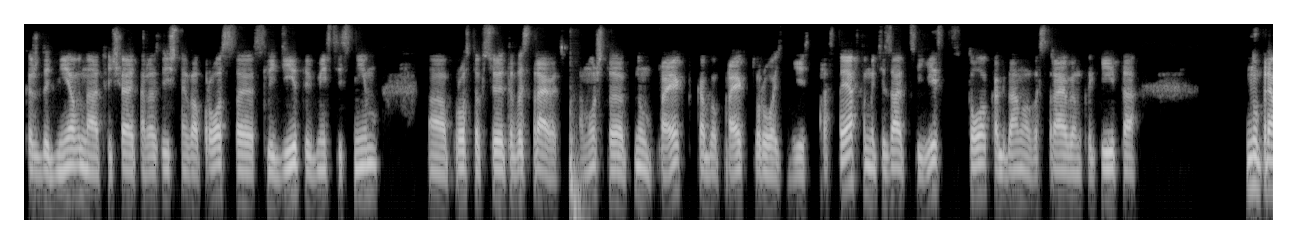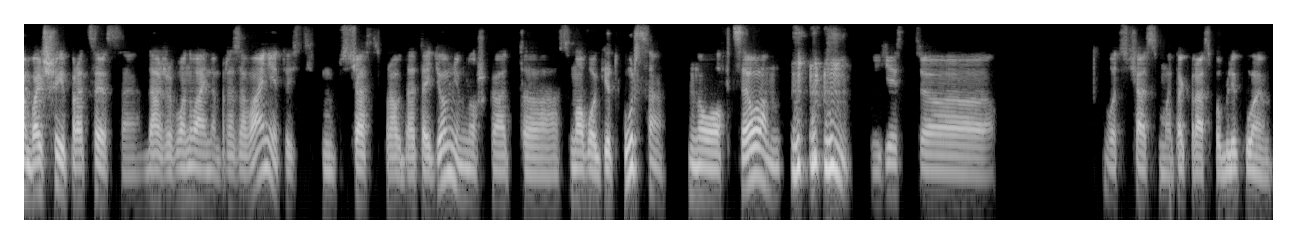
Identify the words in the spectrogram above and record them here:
каждодневно, отвечает на различные вопросы, следит, и вместе с ним а, просто все это выстраивать, потому что, ну, проект как бы проекту рознь. Есть простая автоматизация, есть то, когда мы выстраиваем какие-то ну, прям большие процессы даже в онлайн-образовании. То есть сейчас, правда, отойдем немножко от э, самого GetCourse а, но в целом есть... Э, вот сейчас мы так раз публикуем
